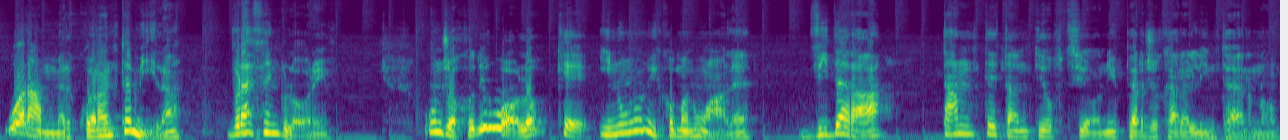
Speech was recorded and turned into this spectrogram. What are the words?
Warhammer 40.000 Wrath and Glory, un gioco di ruolo che in un unico manuale vi darà tante tante opzioni per giocare all'interno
